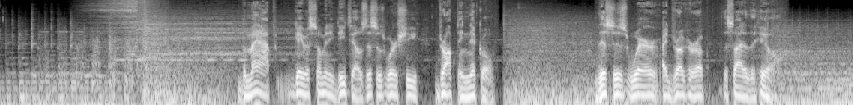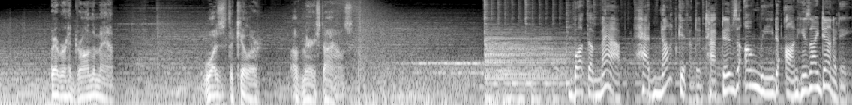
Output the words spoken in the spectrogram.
The map gave us so many details. This is where she dropped a nickel. This is where I drug her up the side of the hill. Whoever had drawn the map was the killer of Mary Stiles. But the map had not given detectives a lead on his identity.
